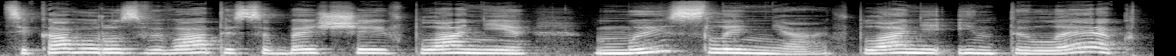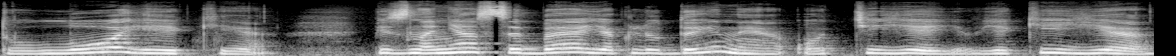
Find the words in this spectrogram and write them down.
цікаво розвивати себе ще й в плані мислення, в плані інтелекту, логіки, пізнання себе як людини, от тієї, в якій є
